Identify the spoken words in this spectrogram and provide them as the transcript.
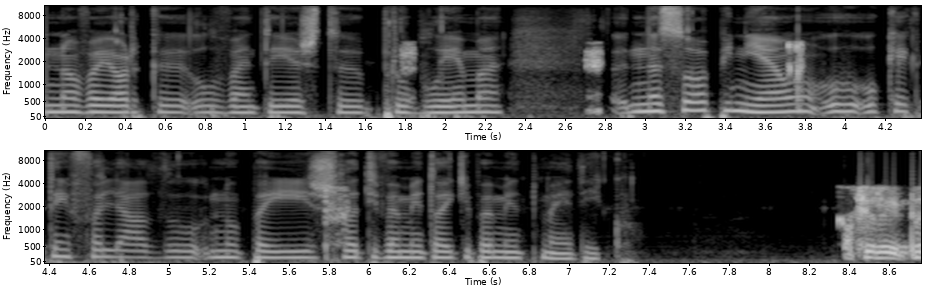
Nova Iorque levanta este problema. Na sua opinião, o, o, que é que tem falhado no país relativamente ao equipamento médico? Filipe,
